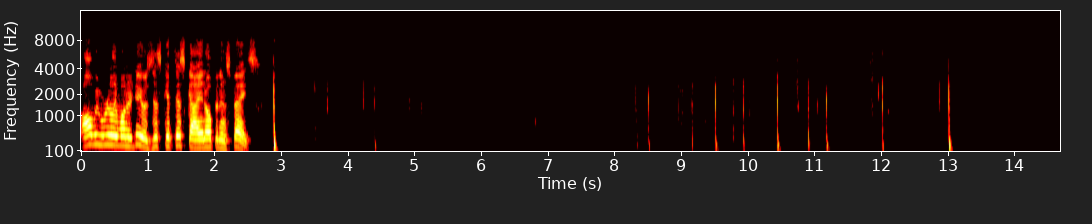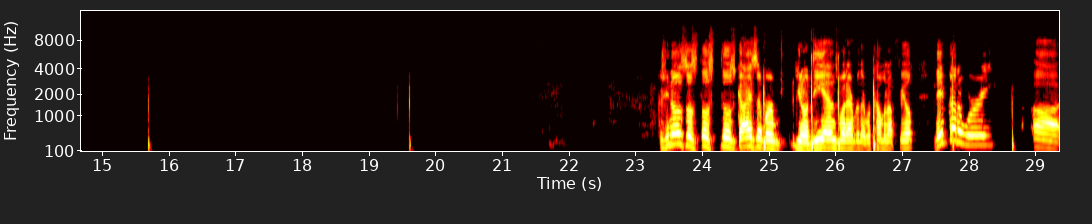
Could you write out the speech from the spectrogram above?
all we really want to do is just get this guy in open in space. because you notice those those those guys that were you know DNs whatever that were coming up field, they've got to worry uh,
